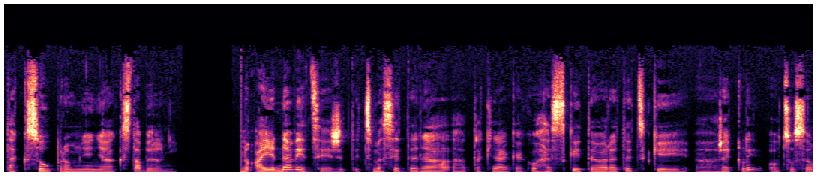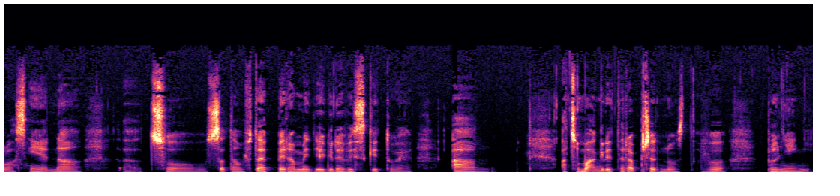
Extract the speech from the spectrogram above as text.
tak jsou pro mě nějak stabilní. No a jedna věc je, že teď jsme si teda eh, tak nějak jako hezky teoreticky eh, řekli, o co se vlastně jedná, eh, co se tam v té pyramidě kde vyskytuje a, a co má kdy teda přednost v plnění.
